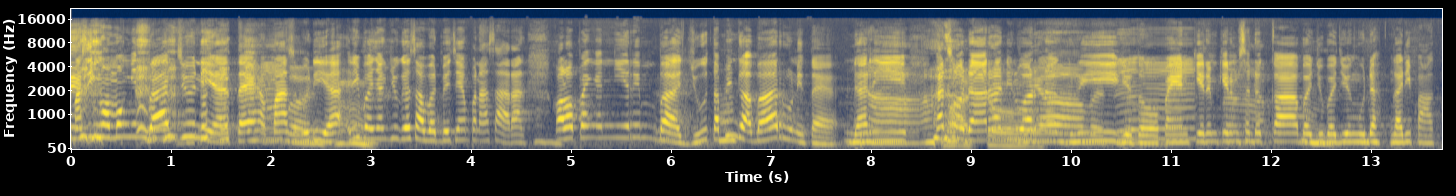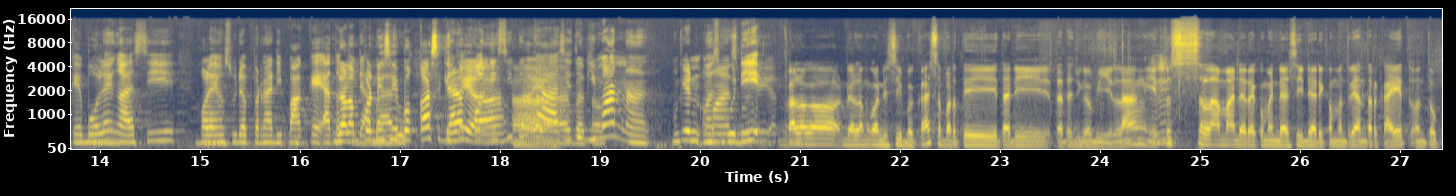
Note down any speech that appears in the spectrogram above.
Masih ngomongin baju nih ya Teh Mas Budi ya. Ini banyak juga sahabat BC yang penasaran. Kalau pengen ngirim baju tapi nggak baru nih Teh. Dari kan saudara di luar Iya, negeri gitu. Pengen kirim-kirim sedekah baju-baju yang udah nggak dipakai. Boleh nggak sih kalau yang sudah pernah dipakai atau Dalam tidak kondisi baru? bekas gitu Dalam ya? kondisi Ah, bekas iya, itu betul. gimana? Mungkin Mas Budi. Kalau dalam kondisi bekas seperti tadi Tete juga bilang itu selama ada rekomendasi dari kementerian terkait untuk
